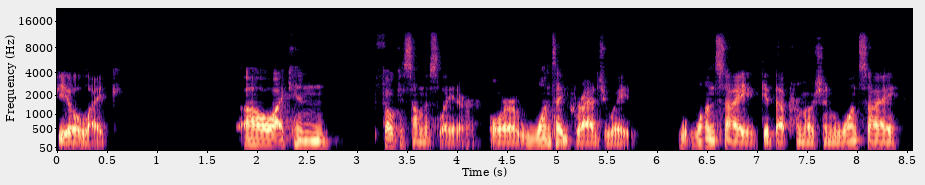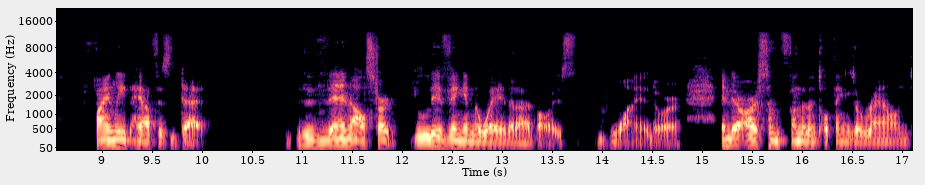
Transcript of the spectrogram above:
feel like, oh, I can focus on this later, or once I graduate, once I get that promotion, once I finally pay off this debt, then I'll start living in the way that I've always wanted. Or, and there are some fundamental things around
